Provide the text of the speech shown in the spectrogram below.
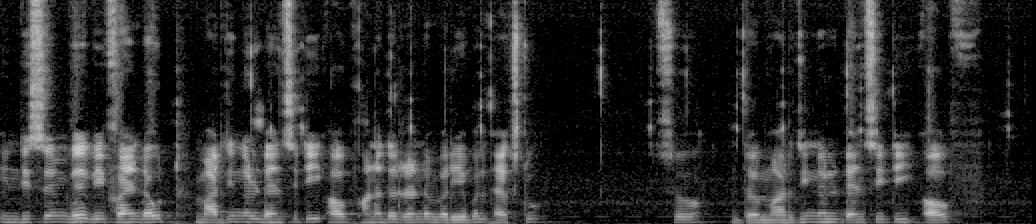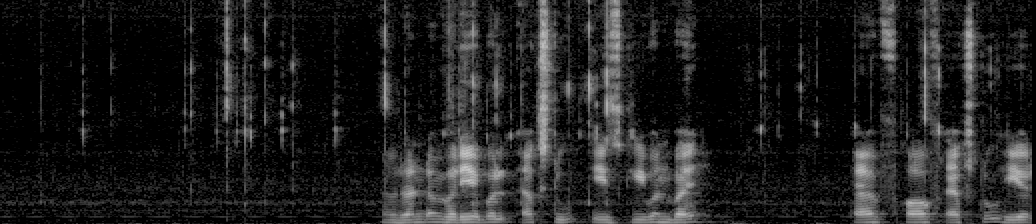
in the same way we find out marginal density of another random variable x2 so the marginal density of random variable x2 is given by f of x2 here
